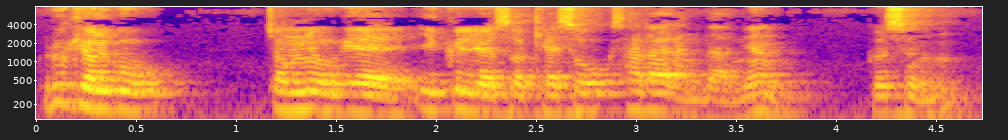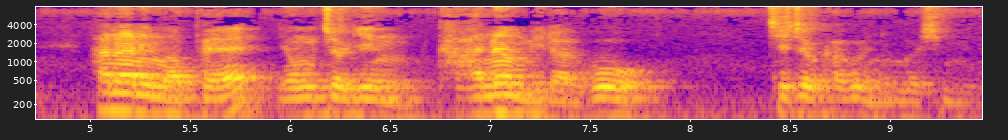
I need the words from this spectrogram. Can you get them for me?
그리고 결국 정욕에 이끌려서 계속 살아간다면 그것은 하나님 앞에 영적인 간음이라고 지적하고 있는 것입니다.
